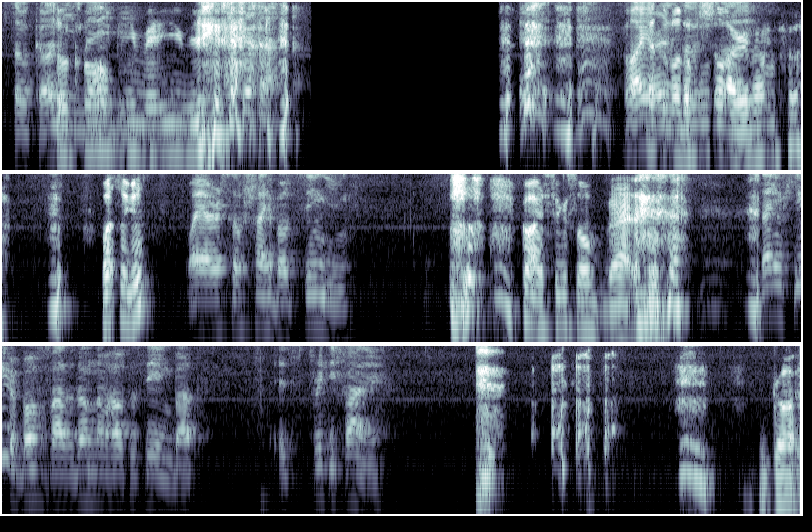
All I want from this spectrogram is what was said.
So call So me call maybe. me maybe. Why are you so shy? I remember. What's again? Why are you so shy about singing? God, I sing so bad. Same here, both of us don't know how to sing, but it's pretty funny. God.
